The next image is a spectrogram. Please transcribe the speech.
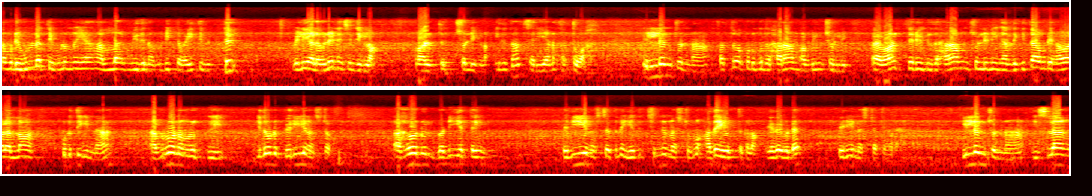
நம்முடைய உள்ளத்தை முழுமையாக அல்லாஹ் மீது நம்பிக்கை வைத்து விட்டு வெளியளவில் என்ன செஞ்சுக்கலாம்? வாழ்த்து சொல்லிக்கலாம். இதுதான் சரியான தத்துவா. இல்லைன்னு சொன்னா ஃபத்துவா கொடுக்குறது ஹராம் அப்படின்னு சொல்லி வாழ்த்து தெரிவிக்கிறது ஹராம்னு சொல்லி நீங்க அந்த கிதாபுடைய ஹவாலெல்லாம் கொடுத்தீங்கன்னா அப்புறம் நம்மளுக்கு இதோட பெரிய நஷ்டம். அகலுல் வடியத்தை பெரிய நஷ்டத்துல எது சின்ன நஷ்டமோ அதை ஏற்றுக்கலாம் எதை விட பெரிய நஷ்டத்தை விட. இல்லைன்னு சொன்னா இஸ்லாம்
